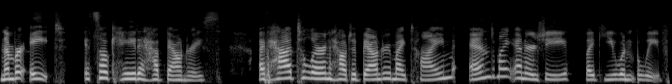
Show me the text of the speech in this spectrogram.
Number eight, it's okay to have boundaries. I've had to learn how to boundary my time and my energy like you wouldn't believe.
